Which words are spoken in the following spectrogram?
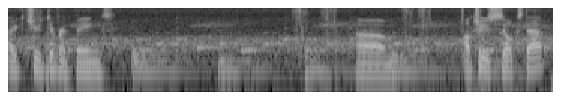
I could choose different things. Um, I'll choose Silk Step.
